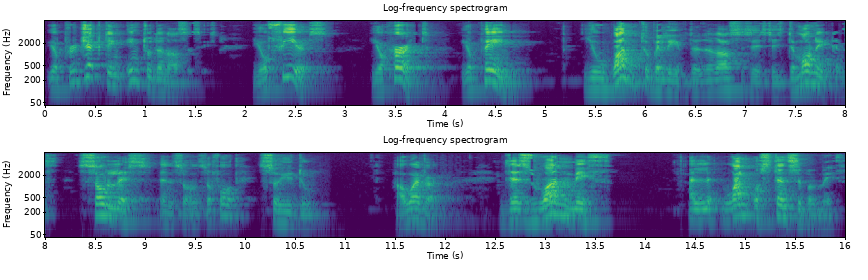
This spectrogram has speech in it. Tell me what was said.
You're projecting into the narcissist your fears, your hurt, your pain. You want to believe that the narcissist is demonic and soulless and so on and so forth, so you do. However, there's one myth, one ostensible myth,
